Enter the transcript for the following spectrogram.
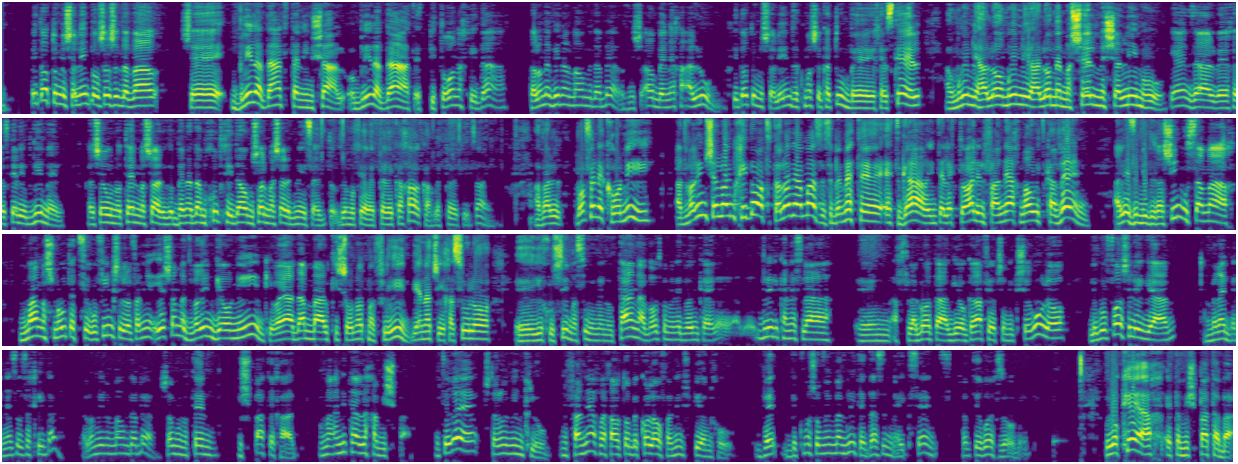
חידות ומשלים פירושו של דבר שבלי לדעת את הנמשל, או בלי לדעת את פתרון החידה, אתה לא מבין על מה הוא מדבר, זה נשאר בעיניך עלום. חידות ומשלים זה כמו שכתוב ביחזקאל, אומרים לי, הלא אומרים לי, הלא ממשל משלים הוא, כן? זה על ביחזקאל י"ג, כאשר הוא נותן משל, בן אדם חוט חידה ומשל משל לבני ישראל. טוב, זה מופיע בפרק אחר כך, בפרק י"ז. אבל באופן עקרוני, הדברים שלו הם חידות, אתה לא יודע מה זה, זה באמת uh, אתגר אינטלקטואלי לפענח מה הוא התכוון, על איזה מדרשים הוא שמח, מה משמעות הצירופים שלו, לפעמים יש שם דברים גאוניים, כי הוא היה אדם בעל כישרונות מפליאים, כן, עד שיחסו לו אה, ייחוסים, עשו ממנו תנא ועוד כל מיני דברים כאלה, בלי להיכנס להפלגות הגיאוגרפיות שנקשרו לו, לגופו של עניין, אומר בן עזר זה חידה, אתה לא מבין על מה הוא מדבר. עכשיו הוא נותן משפט אחד, הוא אומר, אני אתן לך משפט, ותראה שאתה לא מבין כלום, נפענח לך אותו בכל האופנים שפענחו, וכמו שאומרים באנגלית, it doesn't make sense. עכשיו תראו איך זה עובד. הוא לוקח את המשפט הבא,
